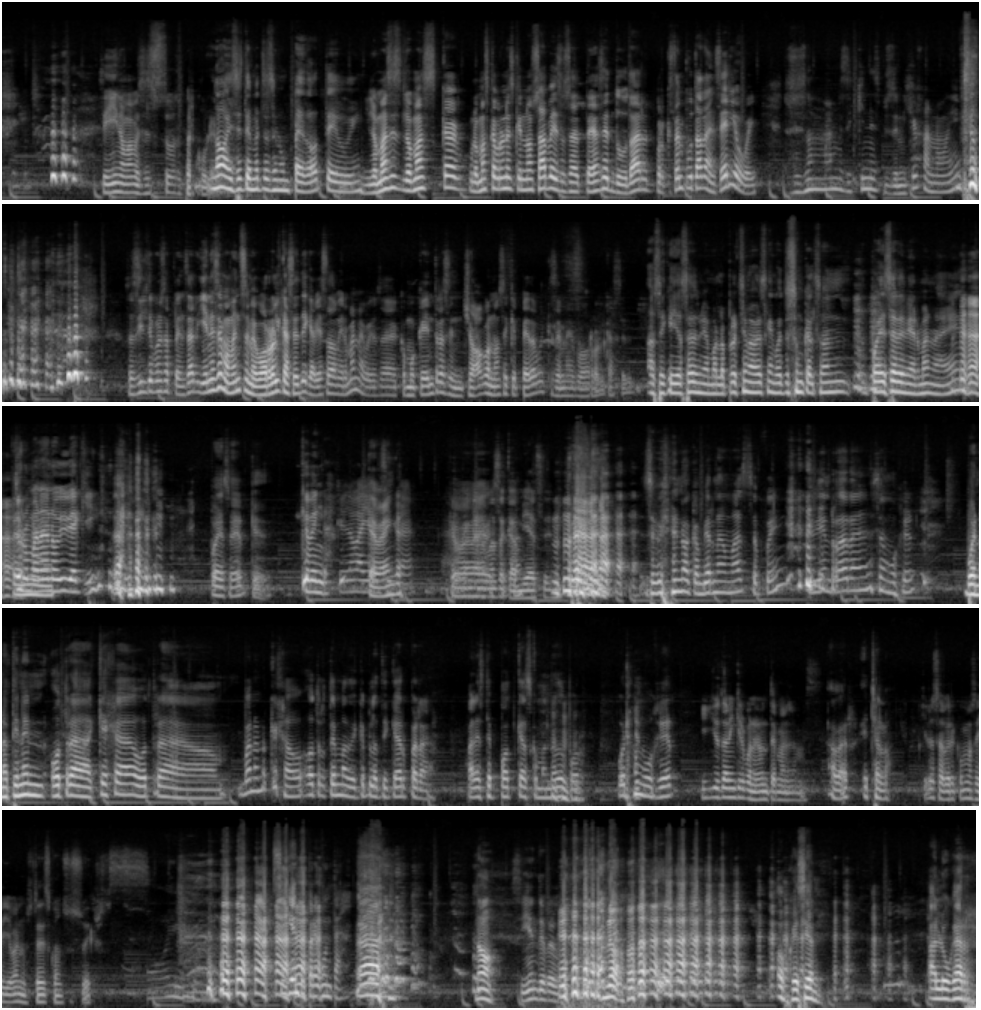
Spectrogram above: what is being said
Sí, no mames, eso estuvo súper cool. No, si te metes en un pedote, güey. Y lo más es, lo más ca- lo más cabrón es que no sabes, o sea, te hace dudar, porque está emputada en serio, güey. Entonces, no mames, ¿de quién es? Pues de mi jefa, ¿no, eh? o sea, sí te pones a pensar. Y en ese momento se me borró el cassette de que había estado mi hermana, güey. O sea, como que entras en shock o no sé qué pedo, güey, que se me borró el cassette. Así que ya sabes, mi amor, la próxima vez que encuentres un calzón puede ser de mi hermana, ¿eh? Tu hermana no vive aquí. Puede ser que... Que venga. Que lo vaya Que a venga. que vaya Vamos a cambiarse. Se vino a cambiar nada más, se fue. Qué bien rara esa mujer. Bueno, ¿tienen otra queja, otra... Bueno, no queja, otro tema de qué platicar para, para este podcast comandado por una mujer? Y yo también quiero poner un tema en la mesa. A ver, échalo. Quiero saber cómo se llevan ustedes con sus suegros. Siguiente pregunta. Ah, No, siguiente pregunta. no. objeción. Al lugar.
